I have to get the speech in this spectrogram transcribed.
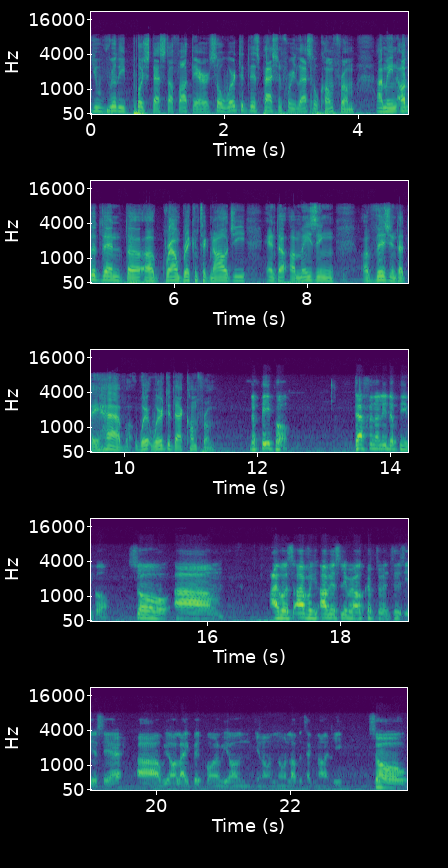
you really push that stuff out there. So where did this passion for elasto come from? I mean other than the uh, groundbreaking technology and the amazing uh, vision that they have where, where did that come from? The people. Definitely the people. So um, i was obviously we're all crypto enthusiasts here. Uh, we all like bitcoin. We all you know know and love the technology. So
